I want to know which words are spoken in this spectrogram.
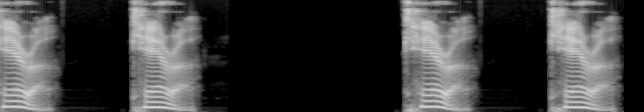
Kara, Kara, Kara, Kara.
